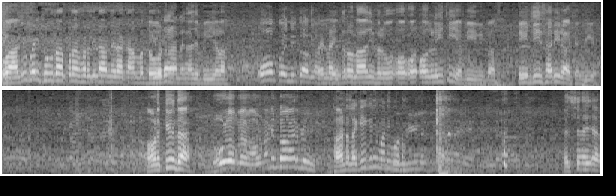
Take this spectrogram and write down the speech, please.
ਉਹ ਆਜੂ ਬਾਈ ਸੂਤ ਆਪਣਾ ਫਿਰ ਜਿਹੜਾ ਮੇਰਾ ਕੰਮ ਦੋ ਟਰਾਲੀਆਂ ਚ ਬੀ ਵਾਲਾ। ਉਹ ਕੋਈ ਨਹੀਂ ਕਰ ਲਾਂਗੇ ਪਹਿਲਾਂ ਇਧਰੋਂ ਲਾ ਜੀ ਫਿਰ ਉਹ- ਉਹ ਉਹ ਅਗਲੀ ਚ ਹੀ ਆ ਬੀ ਵੀ ਬਸ। ਤੀਜੀ ਸਾਰੀ ਰਾਸ਼ਨ ਦੀ ਆ। ਹੁਣ ਕੀ ਹੁੰਦਾ? ਬੋਲ ਆਉਣਾ ਨਹੀਂ ਬਾਹਰ ਨੂੰ। ਠੰਡ ਲੱਗੀ ਕਿ ਨਹੀਂ ਮਾੜੀ ਮੋੜ ਅੱਛਾ ਯਾਰ।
